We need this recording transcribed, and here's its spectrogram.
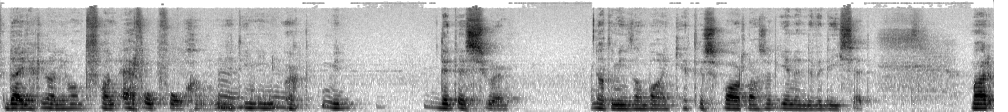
verduidelik dit aan die hand van erfopvolging. Mm. Weet en, en ook met dit is so dat mense dan baie keer te swaar las op een individu sit. Maar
